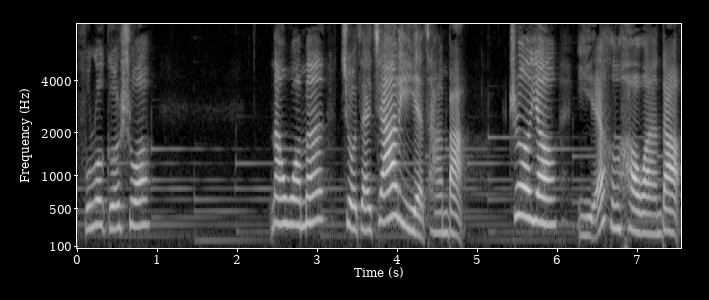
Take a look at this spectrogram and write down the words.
弗洛格说：“那我们就在家里野餐吧，这样也很好玩的。”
